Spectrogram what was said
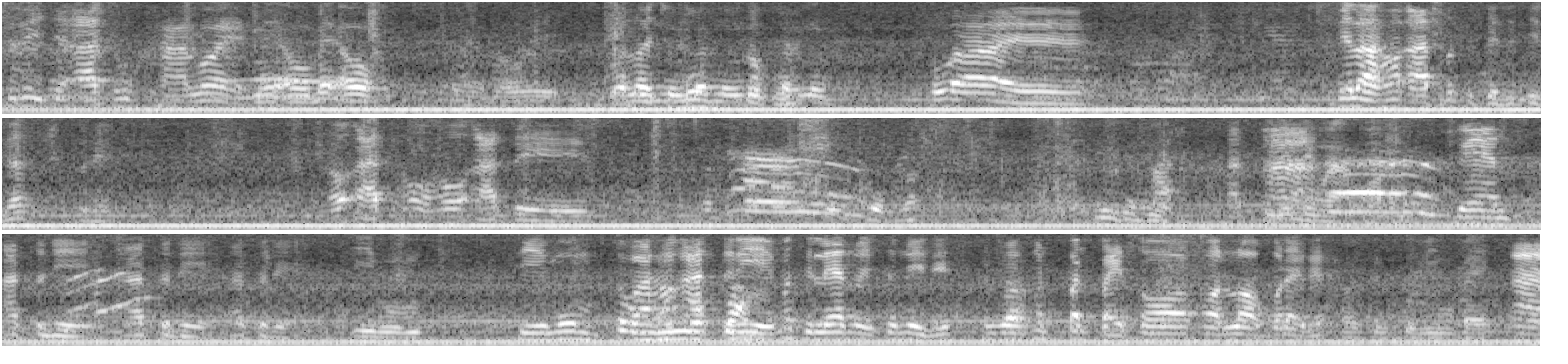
ตัวนี้จะอัดทุกขาร้อยไม่เอาไม่เอาเร้อยชั่วโมงครับผมเพราะว่าเวลาเขาอัดมันจะเป็นอย่างนี้นะตัวนี้เขาอัดเขาเขาอัดเออผมเนาะที่จะมาอัดอ่าแกนอัดตัวนี้อัดตัวนี้อัดตัวนี้สี่มุมสี่มุมสว่าเขาอัดตัวนี้มันสิแลนไปสนิทนี่มันว่ามันมันไปต่อคอนรอบบ่ได้เนี่ยเขาถึงสวิงไป อ่า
